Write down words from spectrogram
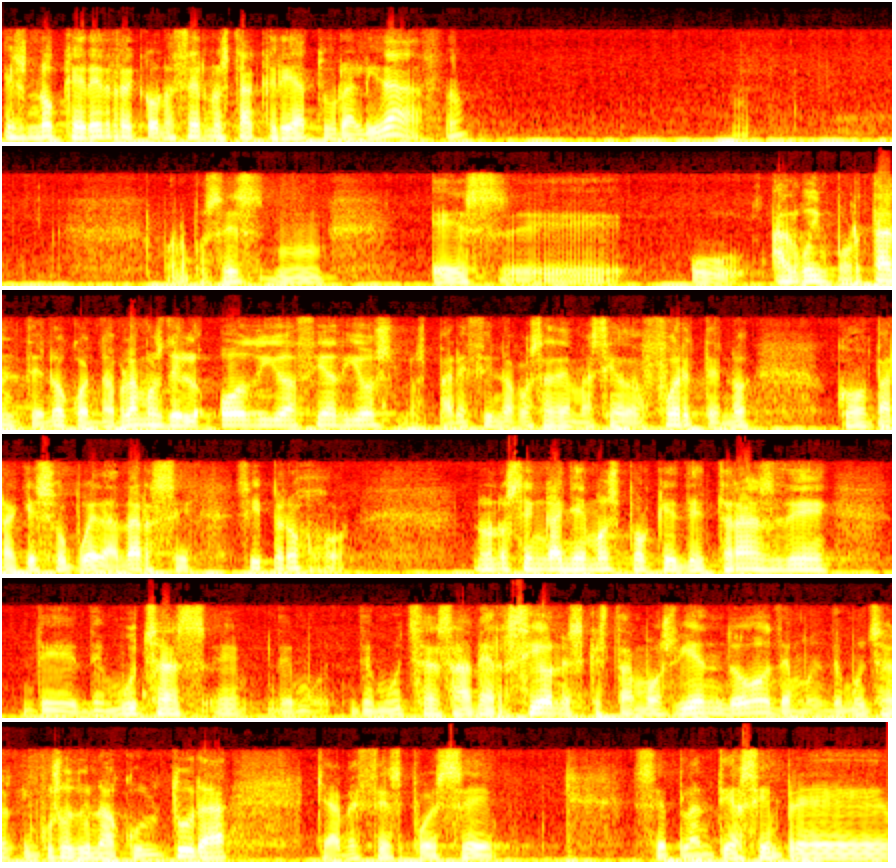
Es no querer reconocer nuestra criaturalidad, ¿no? Bueno, pues es, mm, es eh, algo importante, ¿no? Cuando hablamos del odio hacia Dios, nos parece una cosa demasiado fuerte, ¿no? Como para que eso pueda darse. Sí, pero ojo, no nos engañemos porque detrás de, muchas, eh, de, muchas aversiones que estamos viendo, de, muchas, incluso de una cultura que a veces pues se plantea siempre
